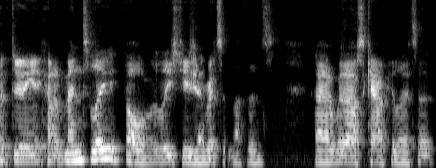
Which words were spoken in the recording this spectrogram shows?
of doing it kind of mentally, or at least using written methods uh, without a calculator.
